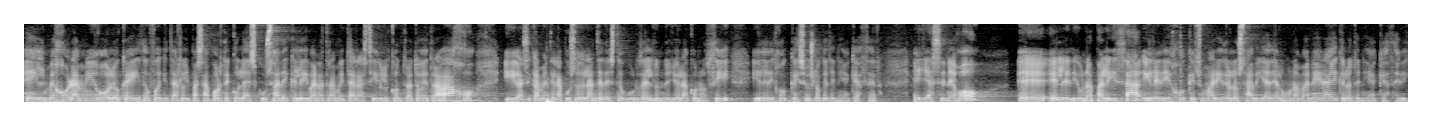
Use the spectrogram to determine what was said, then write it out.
el mejor amigo lo que hizo fue quitarle el pasaporte con la excusa de que le iban a tramitar así el contrato de trabajo y básicamente la puso delante de este burdel donde yo la conocí y le dijo que eso es lo que tenía que hacer. Ella se negó, eh, él le dio una paliza y le dijo que su marido lo sabía de alguna manera y que lo tenía que hacer.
